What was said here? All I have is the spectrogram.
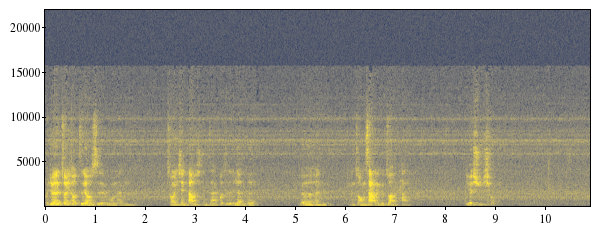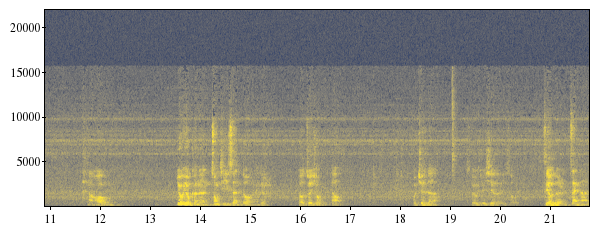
我觉得追求自由是我们从以前到现在，或是人的一个很。很崇尚的一个状态，一个需求，然后有有可能终其一生都那个都追求不到，我觉得，我就写了一首《自由的人在哪里》。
